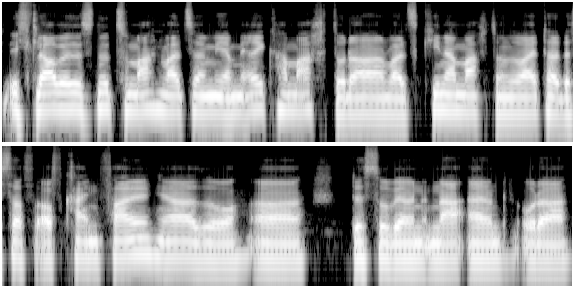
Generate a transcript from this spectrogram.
ich glaube, das nur zu machen, weil es irgendwie Amerika macht oder weil es China macht und so weiter, das auf, auf keinen Fall. Ja, also äh, das so wäre na, äh, oder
